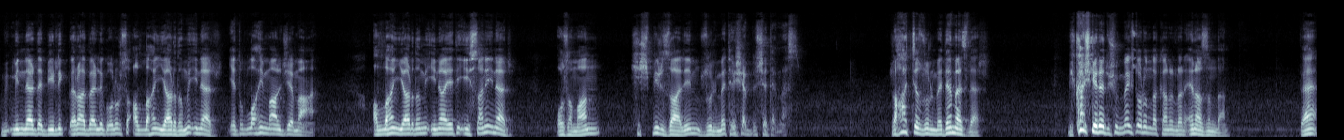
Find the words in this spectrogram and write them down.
Müminlerde birlik beraberlik olursa Allah'ın yardımı iner. Yedullahi mal cema'a. Allah'ın yardımı, inayeti, ihsanı iner. O zaman hiçbir zalim zulme teşebbüs edemez. Rahatça zulmedemezler. Birkaç kere düşünmek zorunda kalırlar en azından. Ve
